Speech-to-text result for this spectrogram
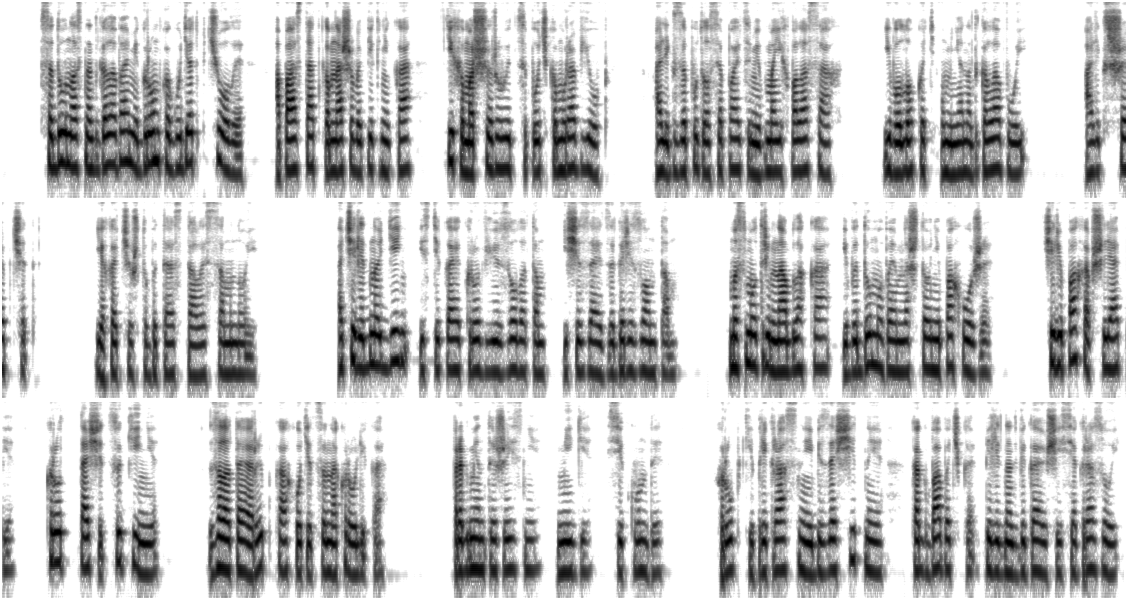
В саду у нас над головами громко гудят пчелы, а по остаткам нашего пикника тихо марширует цепочка муравьев. Алекс запутался пальцами в моих волосах. Его локоть у меня над головой. Алекс шепчет. «Я хочу, чтобы ты осталась со мной». Очередной день, истекая кровью и золотом, исчезает за горизонтом. Мы смотрим на облака и выдумываем, на что они похожи. Черепаха в шляпе, крот тащит цукини, золотая рыбка охотится на кролика. Фрагменты жизни, миги, секунды. Хрупкие, прекрасные и беззащитные, как бабочка перед надвигающейся грозой.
